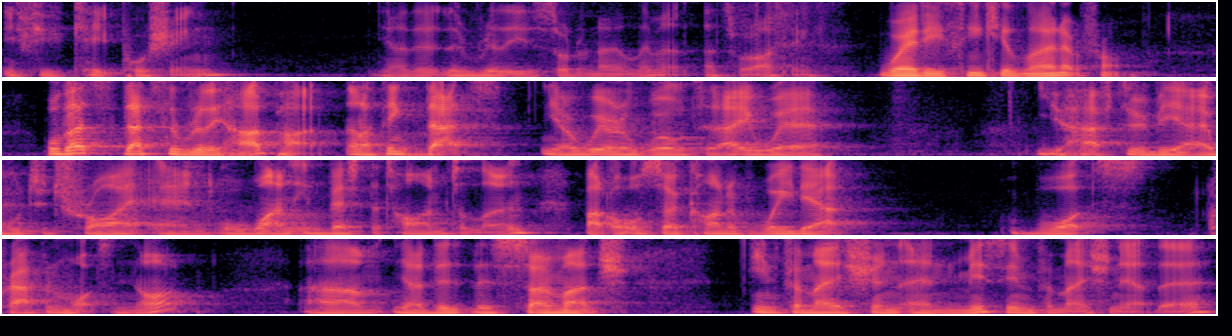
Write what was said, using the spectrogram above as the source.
if you keep pushing you know, there, there really is sort of no limit. That's what I think. Where do you think you learn it from? Well, that's that's the really hard part, and I think that's you know we're in a world today where you have to be able to try and well, one invest the time to learn, but also kind of weed out what's crap and what's not. Um, you know, there's, there's so much information and misinformation out there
